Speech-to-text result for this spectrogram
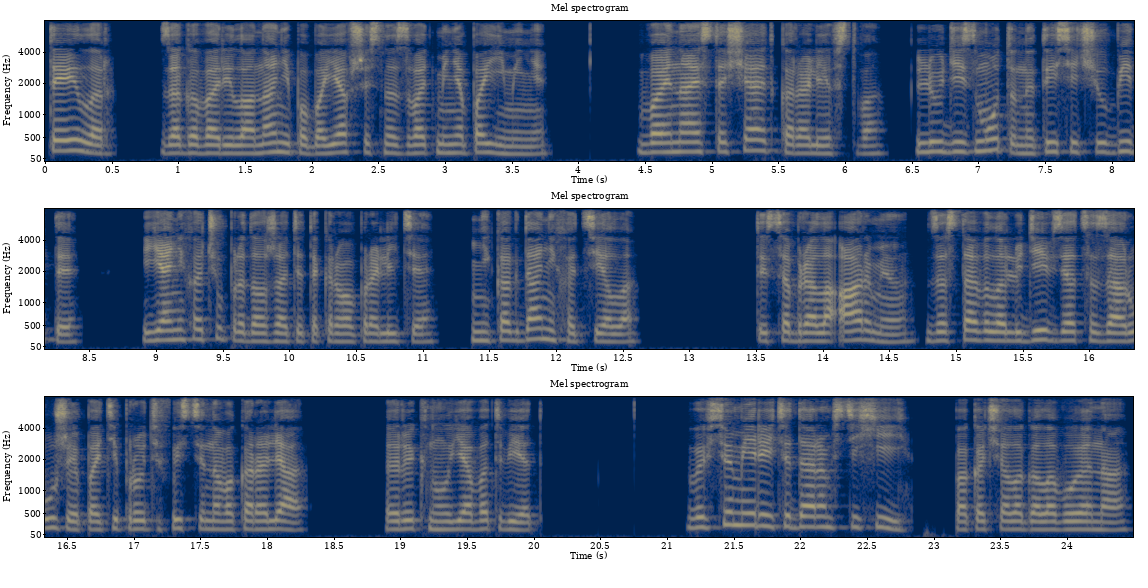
«Тейлор», – заговорила она, не побоявшись назвать меня по имени. Война истощает королевство. Люди измотаны, тысячи убиты. я не хочу продолжать это кровопролитие. Никогда не хотела. Ты собрала армию, заставила людей взяться за оружие и пойти против истинного короля. Рыкнул я в ответ. Вы все меряете даром стихий, покачала головой она.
